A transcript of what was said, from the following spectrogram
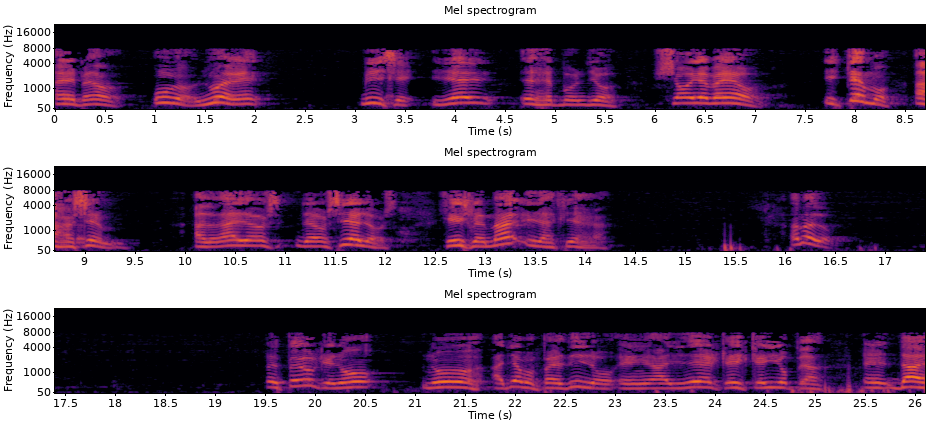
eh, perdón, 1, 9, dice, y él le respondió, soy hebreo y temo a Hashem, Adonai de los, de los cielos, que hizo el mar y la tierra. Amado, espero que no, no hayamos perdido en la idea que es querido eh, dar,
